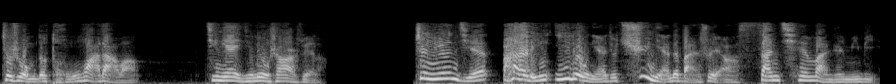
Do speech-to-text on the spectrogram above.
就是我们的童话大王，今年已经六十二岁了。郑渊洁二零一六年就去年的版税啊三千万人民币。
